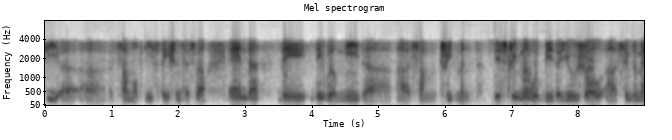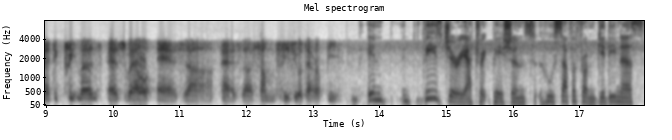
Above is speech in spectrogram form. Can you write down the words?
see uh, uh, some of these patients as well, and uh, they they will need uh, uh, some treatment. This treatment will be the usual uh, symptomatic treatments as well as uh, as uh, some physiotherapy. In these geriatric patients who suffer from giddiness,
